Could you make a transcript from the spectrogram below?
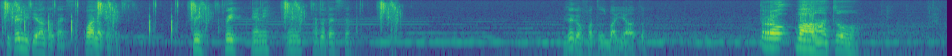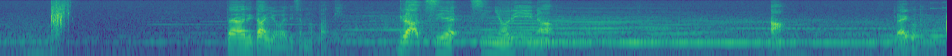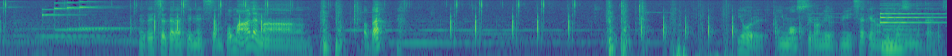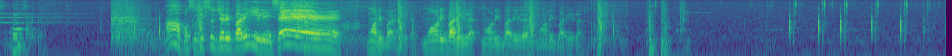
Riprenditi la tua testa. Qua è la tua testa. Qui, qui, vieni, vieni, la tua testa. Mi sa che ho fatto sbagliato. Trovato! Te la ritaglio, vedi se mi attacchi. Grazie, signorina. Ah. Prego. La testa te la sei messa un po' male, ma... Vabbè. Io i mostri non li, mi sa che non li posso attaccare con questa motosega. Ah, posso distruggere i barili, sì! Muori barile, muori barile, muori barile, muori barile.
